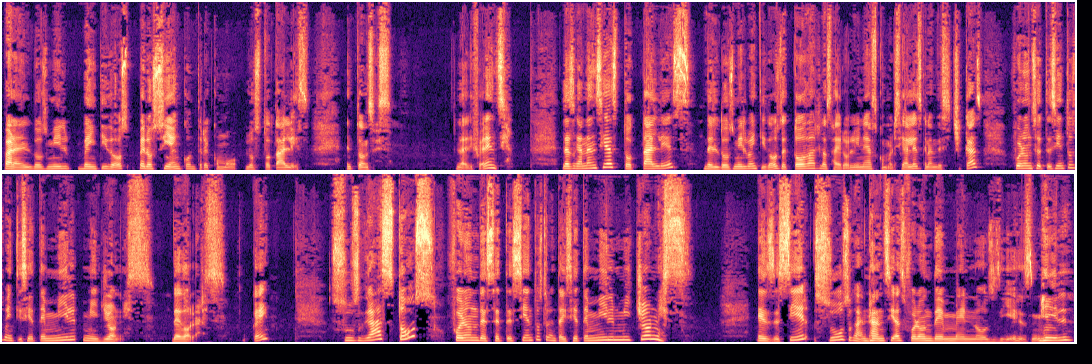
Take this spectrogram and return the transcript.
para el 2022, pero sí encontré como los totales. Entonces, la diferencia. Las ganancias totales del 2022 de todas las aerolíneas comerciales grandes y chicas fueron 727 mil millones de dólares. Sus gastos fueron de 737 mil millones. Es decir, sus ganancias fueron de menos 10 mil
